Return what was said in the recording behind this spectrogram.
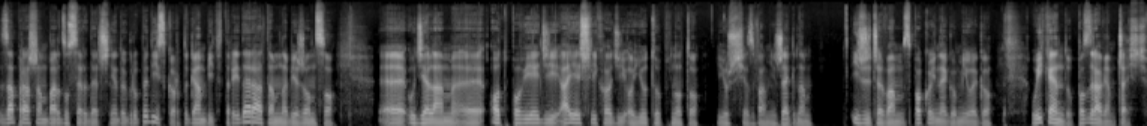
zapraszam bardzo serdecznie do grupy Discord Gambit Tradera. Tam na bieżąco udzielam odpowiedzi, a jeśli chodzi o YouTube, no to już się z Wami żegnam i życzę Wam spokojnego, miłego weekendu. Pozdrawiam, cześć.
